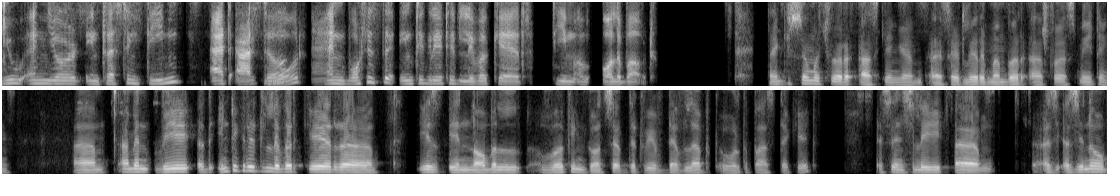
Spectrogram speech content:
you and your interesting team at Aster, and what is the integrated liver care team all about? Thank you so much for asking. Um, I certainly remember our first meeting. Um, I mean, we the integrated liver care uh, is a novel working concept that we've developed over the past decade. Essentially, um, as as you know,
